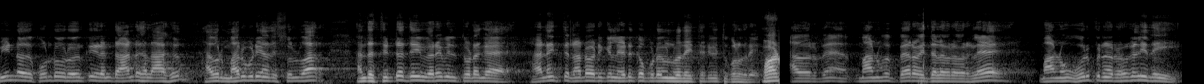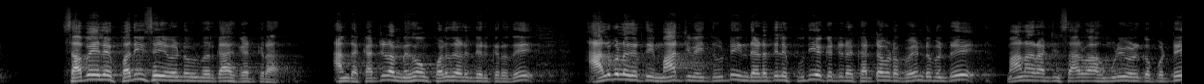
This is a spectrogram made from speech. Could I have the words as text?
மீண்டும் அதை கொண்டு வருவதற்கு இரண்டு ஆண்டுகள் ஆகும். அவர் மறுபடியும் அதை சொல்வார். அந்த திட்டத்தையும் விரைவில் தொடங்க அனைத்து நடவடிக்கைகளும் எடுக்கப்படும் என்பதை தெரிவித்துக் கொள்கிறேன். அவர் மாண்பு பேரவைத் தலைவர் அவர்களே மாண்பு உறுப்பினர் அவர்கள் இதை சபையிலே பதிவு செய்ய வேண்டும் என்பதற்காக கேட்கிறார். அந்த கட்டிடம் மிகவும் பழுதடைந்திருக்கிறது. அலுவலகத்தை மாற்றி வைத்துவிட்டு இந்த இடத்திலே புதிய கட்டிடம் கட்டப்பட வேண்டும் என்று மாநகராட்சியின் சார்பாக முடிவெடுக்கப்பட்டு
